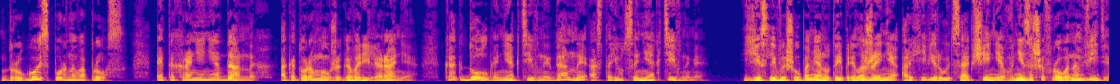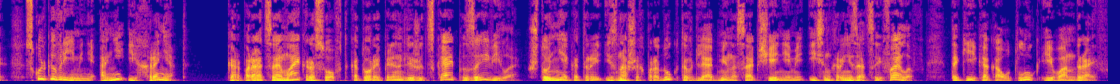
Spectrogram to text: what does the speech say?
Другой спорный вопрос – это хранение данных, о котором мы уже говорили ранее. Как долго неактивные данные остаются неактивными? Если вышеупомянутые приложения архивируют сообщения в незашифрованном виде, сколько времени они их хранят? Корпорация Microsoft, которой принадлежит Skype, заявила, что некоторые из наших продуктов для обмена сообщениями и синхронизации файлов, такие как Outlook и OneDrive,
